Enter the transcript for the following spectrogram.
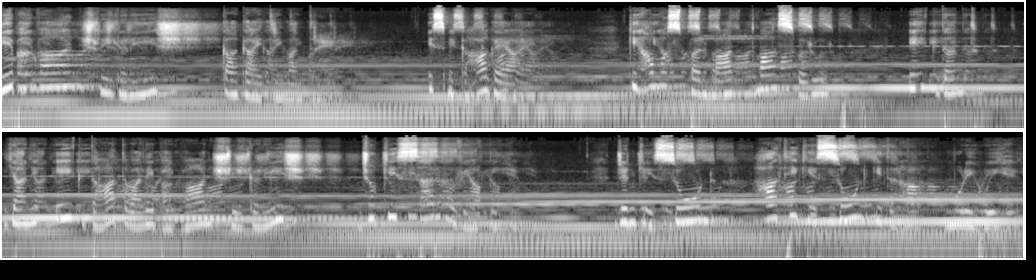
ये भगवान श्री गणेश का गायत्री मंत्र है। इसमें कहा गया है कि हम उस परमात्मा स्वरूप, एक दंत, यानी एक दांत वाले भगवान श्री गणेश, जो कि सर्वव्यापी है, जिनकी सूंड हाथी के सूंड की तरह मुड़ी हुई है।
